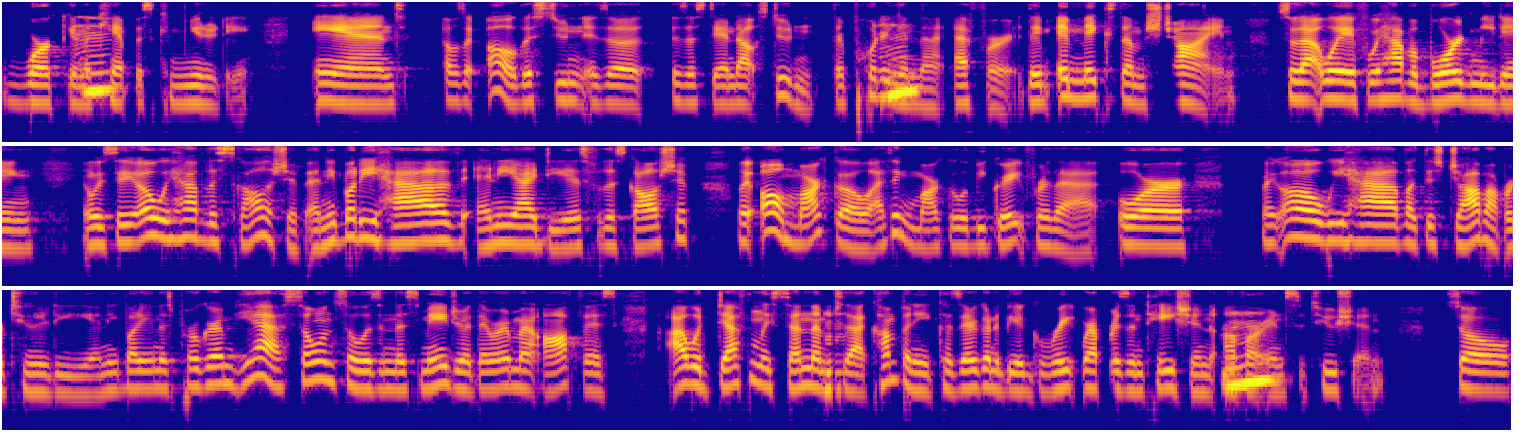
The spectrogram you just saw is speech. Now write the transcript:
work in mm-hmm. the campus community. And I was like, oh, this student is a is a standout student. They're putting mm-hmm. in that effort. They, it makes them shine. So that way, if we have a board meeting and we say, oh, we have the scholarship. Anybody have any ideas for the scholarship? I'm like, oh, Marco, I think Marco would be great for that. Or like, oh, we have like this job opportunity. Anybody in this program? Yeah, so and so is in this major. They were in my office. I would definitely send them to mm-hmm. that company because they're going to be a great representation of mm-hmm. our institution. So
